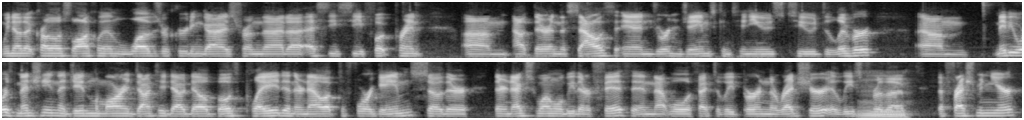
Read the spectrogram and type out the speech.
We know that Carlos Locklyn loves recruiting guys from that uh, SEC footprint um, out there in the South, and Jordan James continues to deliver. Um, maybe worth mentioning that Jayden Limar and Dante Dowdell both played, and they're now up to four games. So their their next one will be their fifth, and that will effectively burn the red shirt at least mm. for the mm. the freshman year.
